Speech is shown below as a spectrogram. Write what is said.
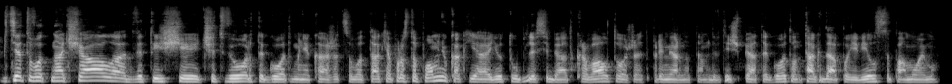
Где-то вот начало 2004 год, мне кажется, вот так. Я просто помню, как я YouTube для себя открывал тоже. Это примерно там 2005 год. Он тогда появился, по-моему.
